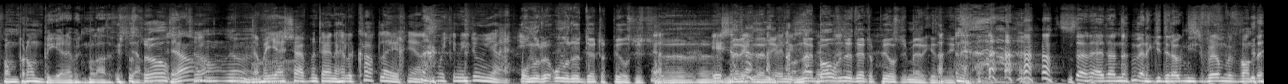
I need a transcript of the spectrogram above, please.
van brandbier, heb ik me laten Is dat vertellen. zo? Ja, Zo? ja, ja. Ja, maar jij zuipt meteen een hele krat leeg. Ja, dat moet je niet doen, ja. Onder de, onder de 30 pilsjes eh, eh, Eerst het merk je ja, er niks van. Nee, boven de 30 pilsjes merk je er niks van. dan, dan merk je er ook niet zoveel meer van.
